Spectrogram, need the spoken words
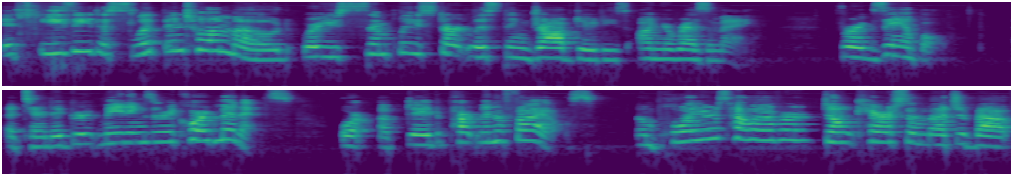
It's easy to slip into a mode where you simply start listing job duties on your resume. For example, attended group meetings and record minutes, or update department of files. Employers, however, don't care so much about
